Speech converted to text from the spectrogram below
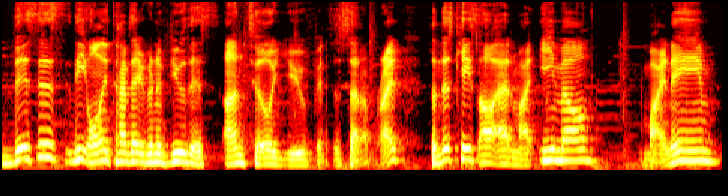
This is the only time that you're gonna view this until you finish the setup, right? So in this case, I'll add my email, my name,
